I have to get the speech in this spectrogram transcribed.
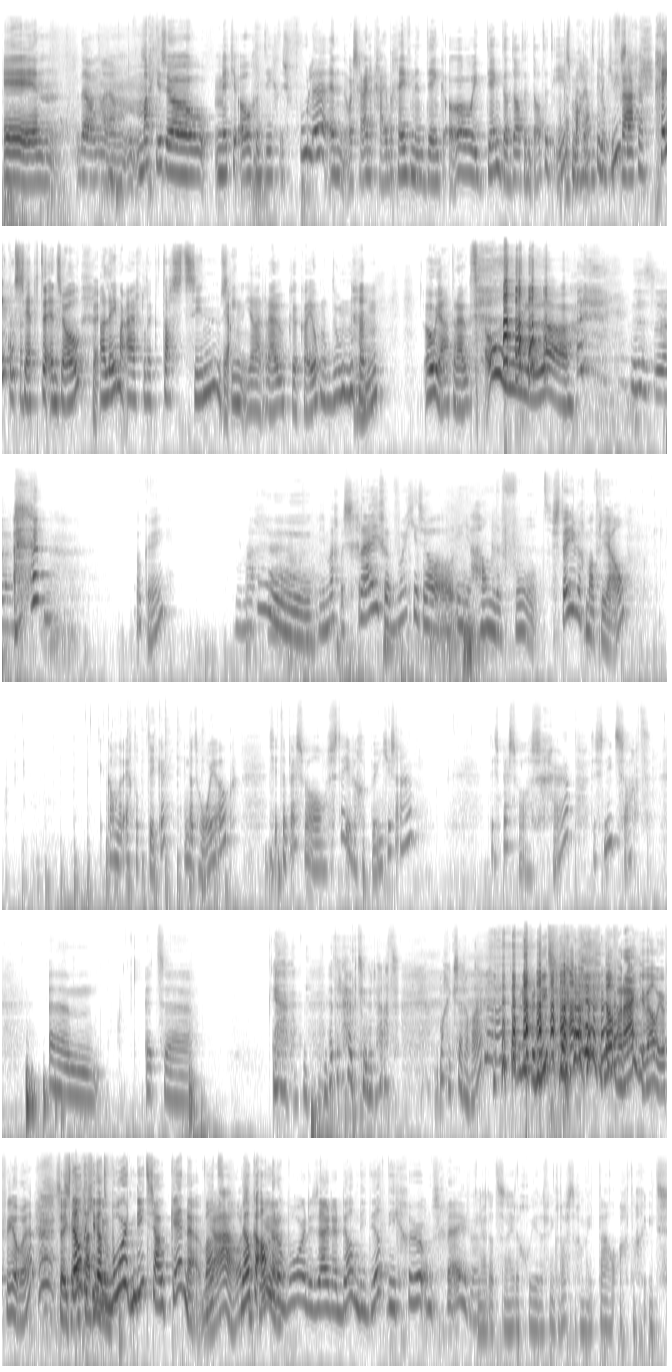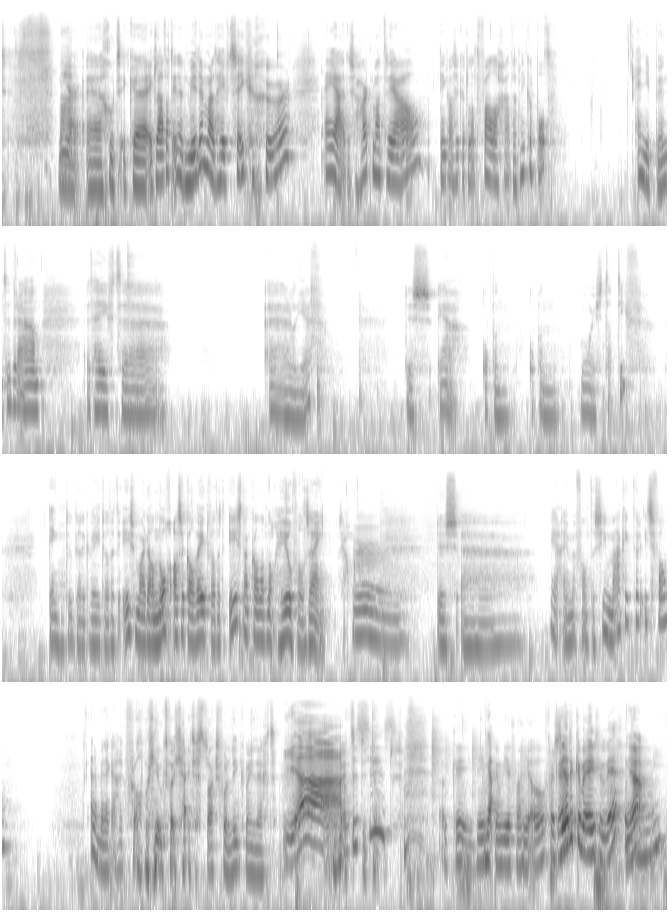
En dan ehm, mag je zo met je ogen dicht eens voelen. En waarschijnlijk ga je op een gegeven moment denken: Oh, ik denk dat dat en dat het is. maar dat wil ik je vragen. Geen concepten en zo. Alleen maar eigenlijk tastzin. Misschien ja, ruiken kan je ook nog doen. Mhm. oh ja, het ruikt. Oh la Dus. Uh... Oké. Je mag, uh, je mag beschrijven wat je zo al in je handen voelt. Stevig materiaal kan er echt op tikken. En dat hoor je ook. Er zitten best wel stevige puntjes aan. Het is best wel scherp. Het is niet zacht. Um, het, uh, ja, het ruikt inderdaad. Mag ik zeggen waar? Of liever niet? Dan verraad je wel weer veel, hè? Zeker, Stel dat je dat woord niet zou kennen. Wat, ja, welke andere woorden zijn er dan die dat, die geur omschrijven? Ja, dat is een hele goede. Dat vind ik lastig. Een metaalachtig iets. Maar uh, goed, ik, uh, ik laat dat in het midden, maar het heeft zeker geur. En ja, dus hard materiaal. Ik denk als ik het laat vallen, gaat dat niet kapot. En die punten eraan. Het heeft eh, eh, relief. Dus ja, op een, op een mooi statief. Ik denk natuurlijk dat ik weet wat het is, maar dan nog, als ik al weet wat het is, dan kan het nog heel veel zijn. Zeg maar. Hmm. Dus uh, ja, in mijn fantasie maak ik er iets van. En dan ben ik eigenlijk vooral benieuwd wat jij er straks voor link mee legt. Ja, Met precies. Oké, neem Ja. ik hem weer van je over. Oké. Zet ik hem even weg. Dat Ja. hij niet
